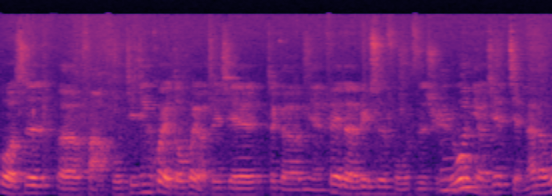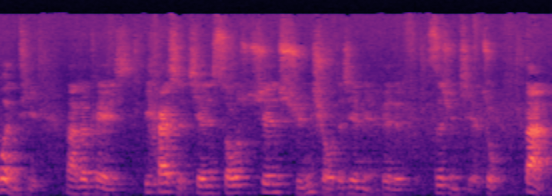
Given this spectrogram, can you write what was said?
或者是呃法服基金会都会有这些这个免费的律师服务咨询。如果你有一些简单的问题，那就可以一开始先搜先寻求这些免费的咨询协助。但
